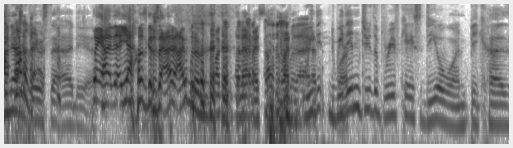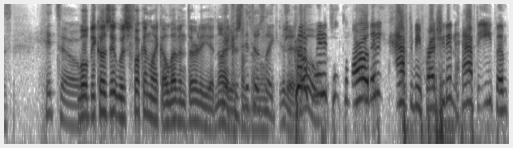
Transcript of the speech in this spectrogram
None never of gave us that idea. Wait, I, yeah, I was gonna say I, I would have fucking done that myself. if I- that. we did we didn't do the briefcase deal one because Hito. Well, because it was fucking like 11:30 at night or 'cause something. Hito's when we like, did You it. could have waited till tomorrow. They didn't have to be fresh. You didn't have to eat them.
